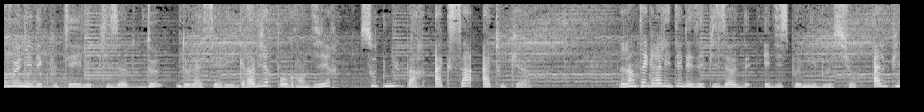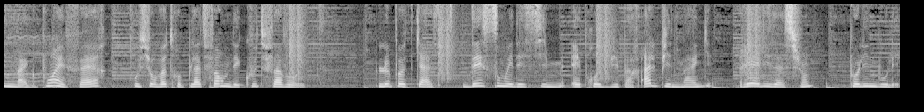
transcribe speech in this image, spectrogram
Vous venez d'écouter l'épisode 2 de la série Gravir pour grandir, soutenu par AXA à tout cœur. L'intégralité des épisodes est disponible sur alpinemag.fr ou sur votre plateforme d'écoute favorite. Le podcast Des sons et des cimes est produit par Alpine Mag, réalisation Pauline Boulet.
